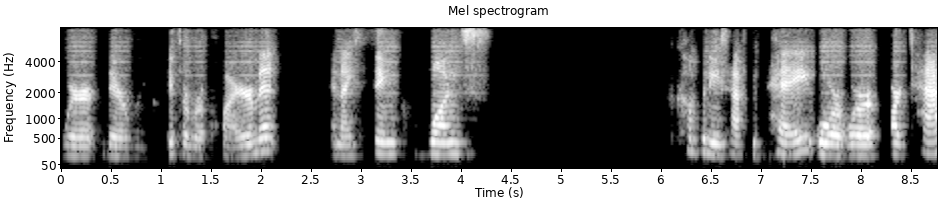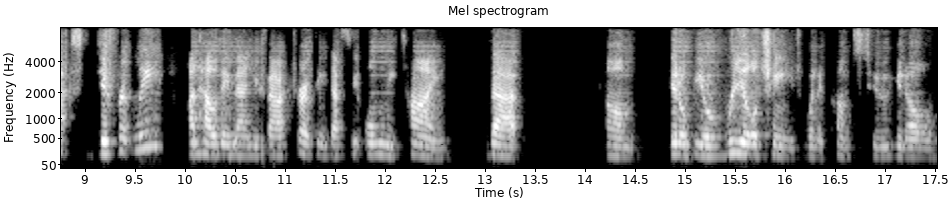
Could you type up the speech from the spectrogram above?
where there it's a requirement. And I think once companies have to pay or or are taxed differently on how they manufacture, I think that's the only time that um, it'll be a real change when it comes to you know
